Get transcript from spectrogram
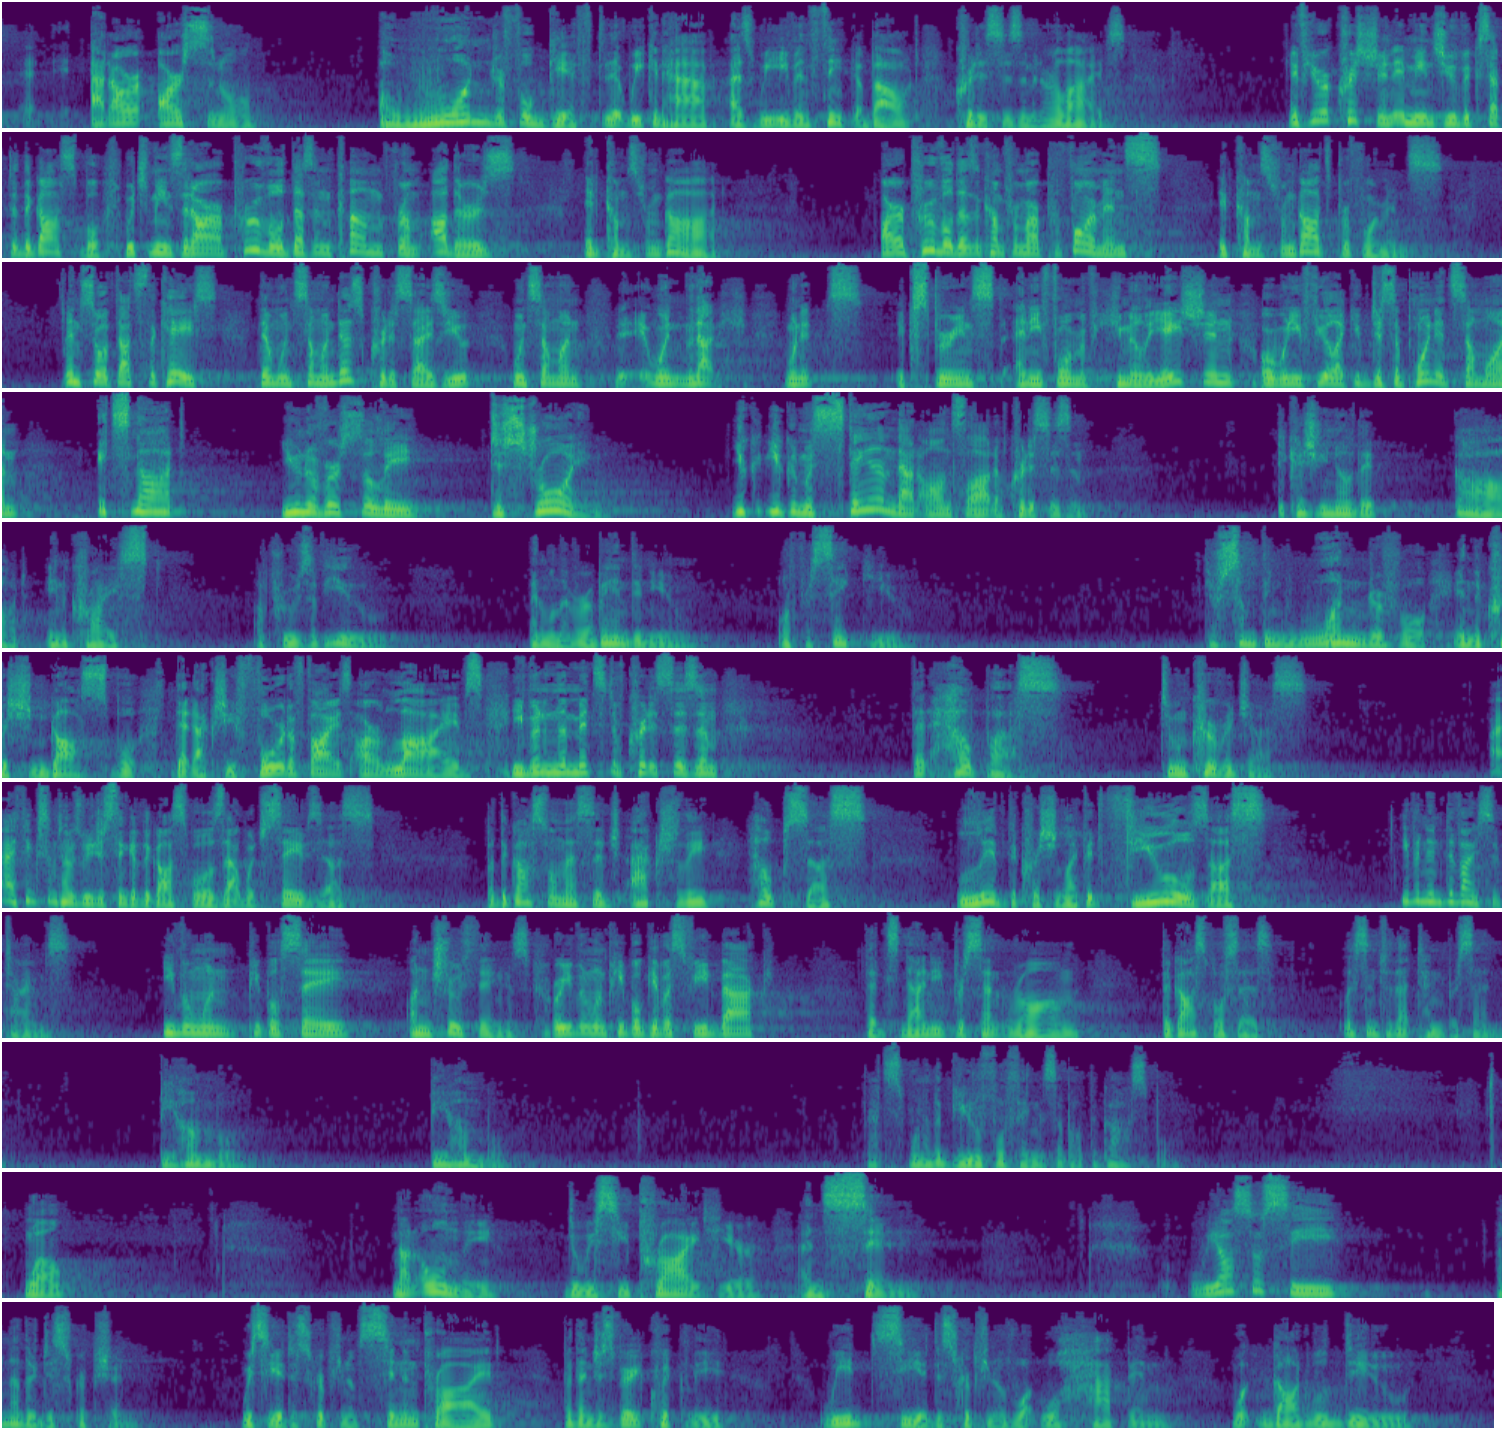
at our arsenal a wonderful gift that we can have as we even think about criticism in our lives. If you're a Christian, it means you've accepted the gospel, which means that our approval doesn't come from others, it comes from God. Our approval doesn't come from our performance, it comes from God's performance. And so if that's the case, then when someone does criticize you, when someone, when not, when it's experienced any form of humiliation, or when you feel like you've disappointed someone, it's not universally destroying. You, you can withstand that onslaught of criticism because you know that God in Christ approves of you and will never abandon you or forsake you. There's something wonderful in the Christian gospel that actually fortifies our lives, even in the midst of criticism, that help us, to encourage us. I think sometimes we just think of the gospel as that which saves us, but the gospel message actually helps us live the Christian life. It fuels us, even in divisive times, even when people say untrue things, or even when people give us feedback that it's 90% wrong the gospel says, listen to that 10%. Be humble. Be humble. That's one of the beautiful things about the gospel. Well, not only do we see pride here and sin, we also see another description. We see a description of sin and pride, but then just very quickly, we see a description of what will happen, what God will do,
